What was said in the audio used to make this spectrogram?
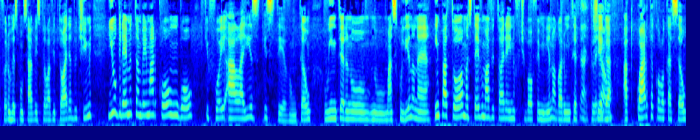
foram responsáveis pela vitória do time. E o Grêmio também marcou um gol, que foi a Laís Estevam. Então, o Inter no, no masculino, né, empatou, mas teve uma vitória aí no futebol feminino. Agora o Inter ah, chega à quarta colocação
